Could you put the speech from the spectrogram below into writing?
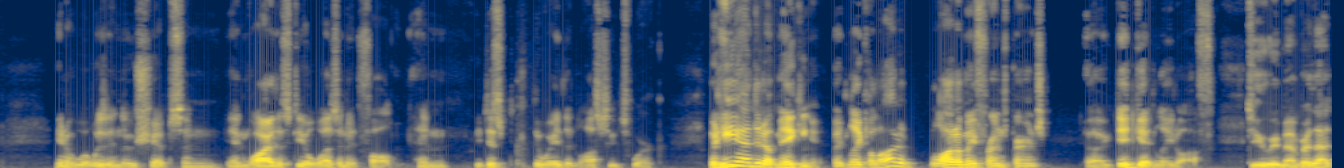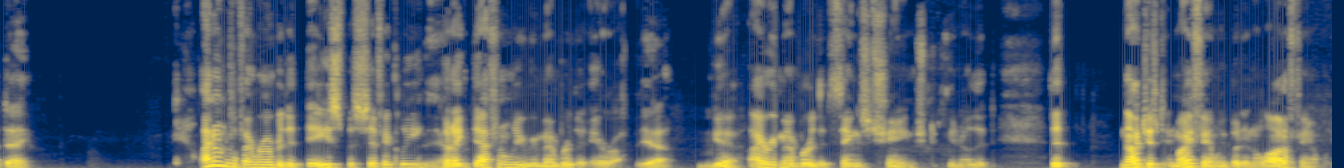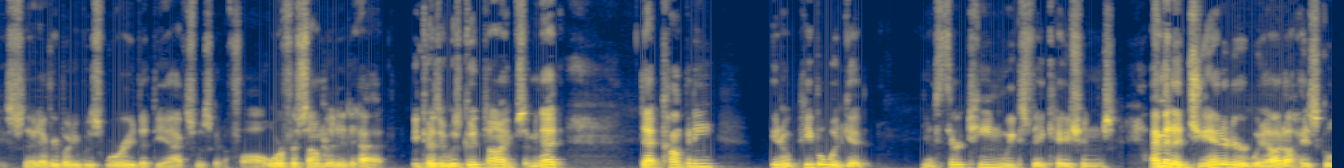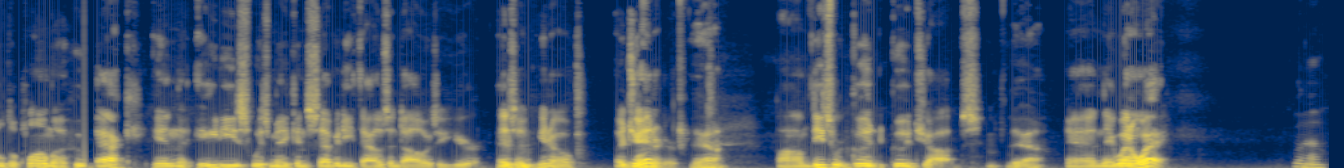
you know, what was in those ships and, and why the steel wasn't at fault. And it just the way that lawsuits work. But he ended up making it. But like a lot of a lot of my friends' parents uh, did get laid off. Do you remember that day? I don't know if I remember the day specifically, Yeah. but I definitely remember the era. Yeah. Mhm. Yeah, I remember that things changed. You know that that not just in my family, but in a lot of families, that everybody was worried that the axe was going to fall, or for some that it had, because it was good times. I mean that that company, you know, people would get you know 13 weeks vacations. I met a janitor without a high school diploma who back in the 80s was making $70,000 a year as a, you know, a janitor. Yeah. Um, these were good, good jobs, Yeah. and they went away. Wow.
